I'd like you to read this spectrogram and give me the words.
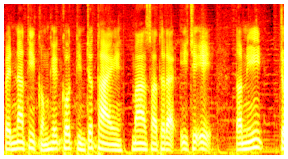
เป็นหน้าที่ของเฮดโค้ชทีมชาติไทยมาซาทดะอิชิอิ ตอนนี้โจ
